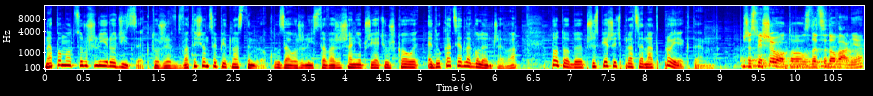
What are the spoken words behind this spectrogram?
Na pomoc ruszyli rodzice, którzy w 2015 roku założyli Stowarzyszenie Przyjaciół Szkoły Edukacja dla Golęczewa po to, by przyspieszyć pracę nad projektem. Przyspieszyło to zdecydowanie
